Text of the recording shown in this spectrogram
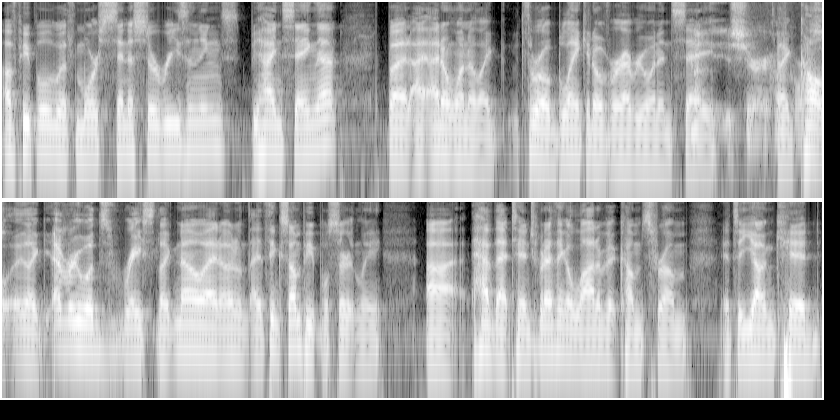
of people with more sinister reasonings behind saying that. But I, I don't want to like throw a blanket over everyone and say Sure. of like course. call like everyone's race like no I don't I think some people certainly uh, have that tinge but I think a lot of it comes from it's a young kid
